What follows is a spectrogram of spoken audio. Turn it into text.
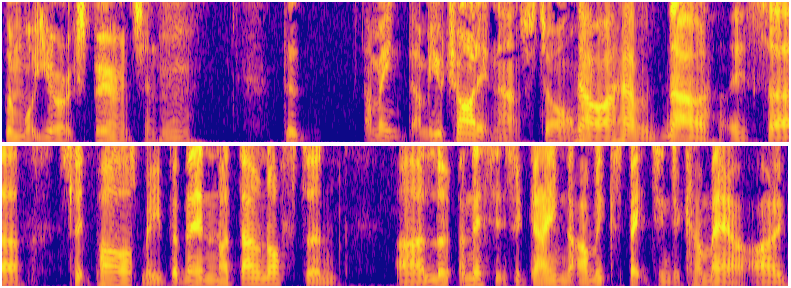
than what you're experiencing. Mm. The, I mean, have you tried it, Nat, still? No, I haven't. No, it's uh, slipped past me. But then I don't often uh, look unless it's a game that I'm expecting to come out. I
